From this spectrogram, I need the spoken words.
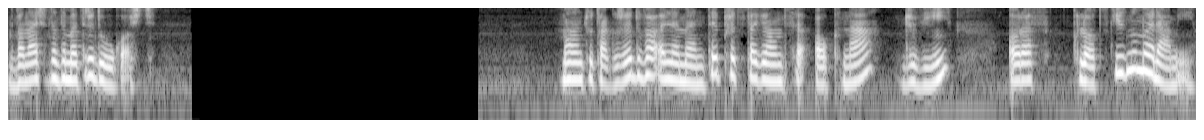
12 cm długość. Mamy tu także dwa elementy przedstawiające okna, drzwi oraz klocki z numerami.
